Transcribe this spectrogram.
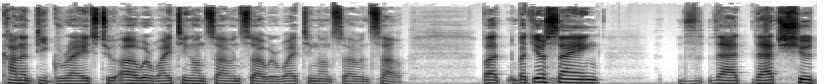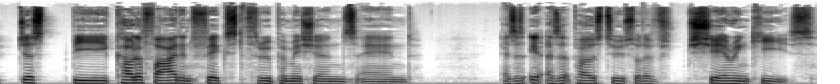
kind of degrades to, oh, we're waiting on so and so, we're waiting on so and so. But but you're saying th- that that should just be codified and fixed through permissions and as a, as opposed to sort of sharing keys.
